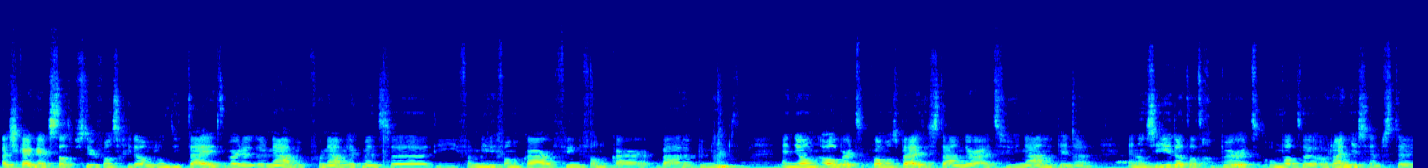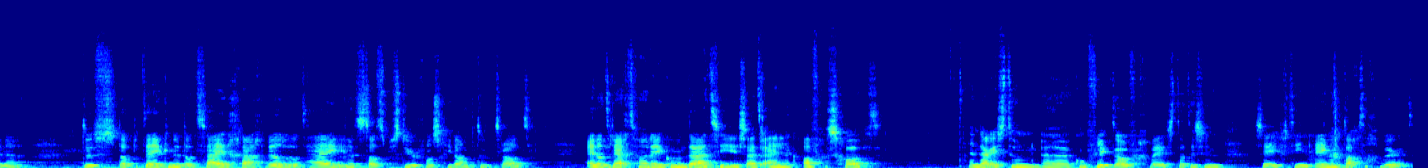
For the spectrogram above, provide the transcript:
als je kijkt naar het stadsbestuur van Schiedam rond die tijd, werden er voornamelijk mensen die familie van elkaar of vrienden van elkaar waren benoemd. En Jan Albert kwam als buitenstaander uit Suriname binnen. En dan zie je dat dat gebeurt omdat de Oranjes hem steunen. Dus dat betekende dat zij graag wilden dat hij in het stadsbestuur van Schiedam toetrad. En dat recht van recommendatie is uiteindelijk afgeschaft. En daar is toen eh, conflict over geweest. Dat is in 1781 gebeurd.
